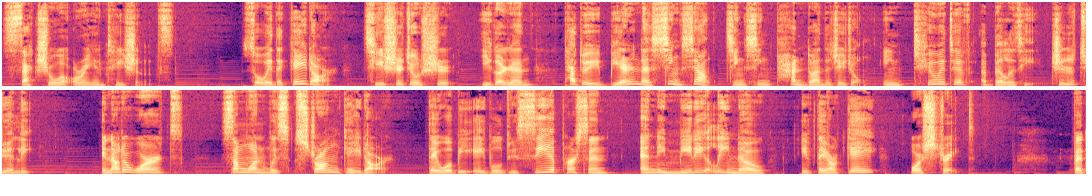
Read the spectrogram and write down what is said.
sexual orientations. 所谓的 gaydar 其实就是一个人 他对于别人的性向进行判断的这种 intuitive ability 直觉力. In other words, someone with strong gaydar they will be able to see a person and immediately know if they are gay or straight. But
